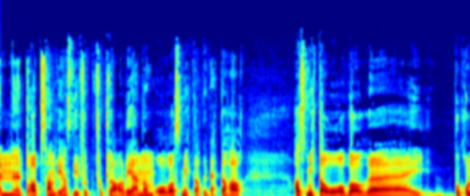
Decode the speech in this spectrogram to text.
en drapshandling. Altså de forklarer det gjennom oversmitte, at dette har, har smitta over eh, pga.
